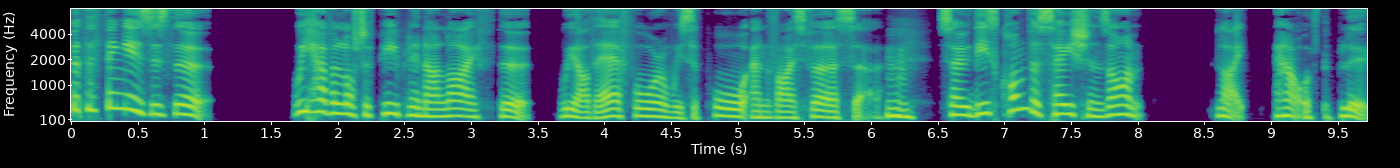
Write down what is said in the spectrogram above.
But the thing is, is that we have a lot of people in our life that we are there for and we support and vice versa. Mm. So these conversations aren't like out of the blue.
